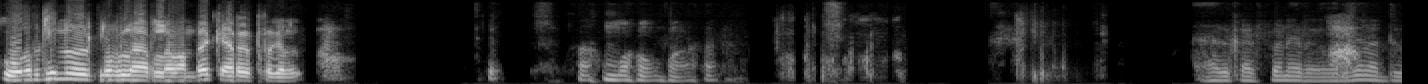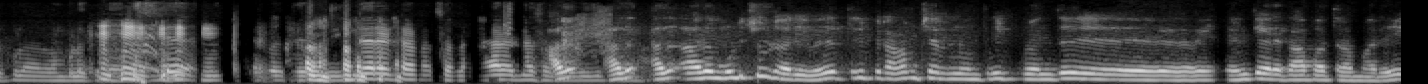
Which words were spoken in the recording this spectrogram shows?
ஒரிஜினல் ட்ரிபிள் ஆர்ல வந்த கேரக்டர்கள் ஆமா ஆமா. அது கட் பண்ணிடுற ஒரிஜினல் ட்ரிபிள் வேற என்ன? அது அது அது முடிச்சு விடு அறிவு. திருப்பி ராம்சரண் திருப்பி வந்து என்டிஆரை காப்பாத்துற மாதிரி.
